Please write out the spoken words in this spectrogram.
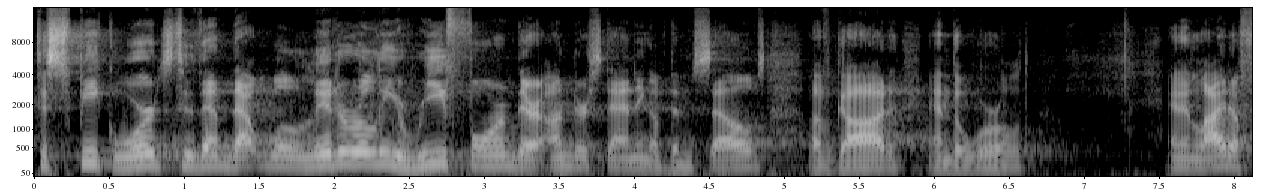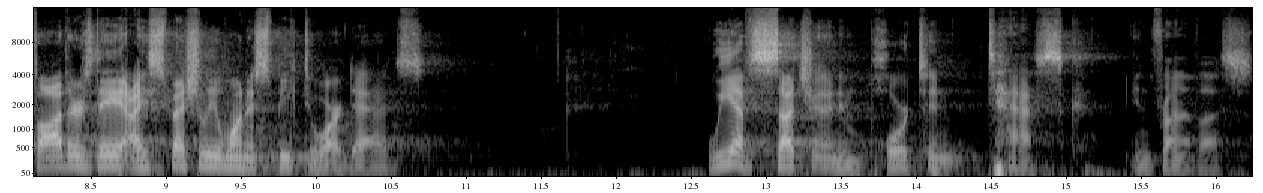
to speak words to them that will literally reform their understanding of themselves, of God, and the world. And in light of Father's Day, I especially want to speak to our dads. we have such an important task in front of us.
